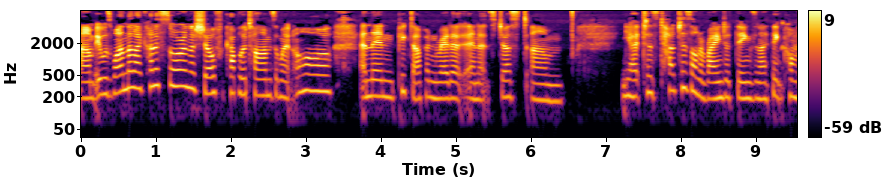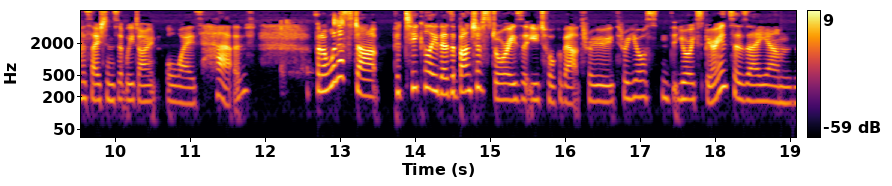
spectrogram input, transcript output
Um, it was one that I kind of saw on the shelf a couple of times and went, oh, and then picked up and read it, and it's just. Um, yeah, it just touches on a range of things, and I think conversations that we don't always have. But I want to start particularly. There's a bunch of stories that you talk about through through your your experience as a um,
